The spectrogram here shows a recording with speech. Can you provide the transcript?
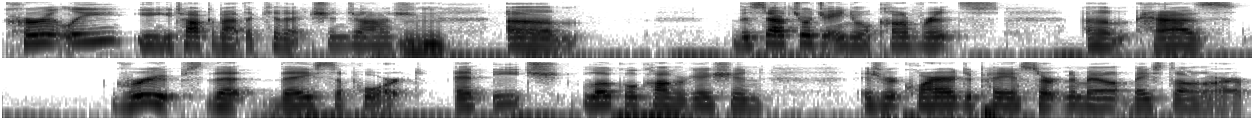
currently, you, you talk about the connection, Josh. Um, the South Georgia Annual Conference um, has groups that they support, and each local congregation is required to pay a certain amount based on our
